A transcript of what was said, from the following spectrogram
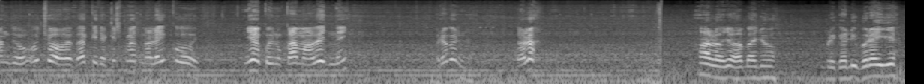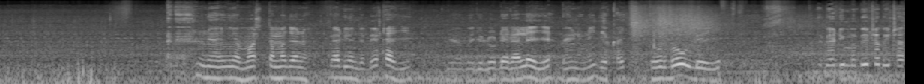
આમ જો ઓછો આવે, બાકી તો કિસ્મતમાં લખ્યું હોય. ત્યાં કોઈનું કામ આવે જ નહીં. બરાબર ને? ચાલો હાલો, જો આ બાજુ આપણી ગાડી ભરાઈ છે ને અહીંયા મસ્ત મજાના ગાડીઓ અંદર બેઠા છીએ. બાજુ લોડર હાલે છે. બહેન નહીં દેખાય. ધૂળ બહુ ઉડે છે. ગાડીમાં બેઠા બેઠા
